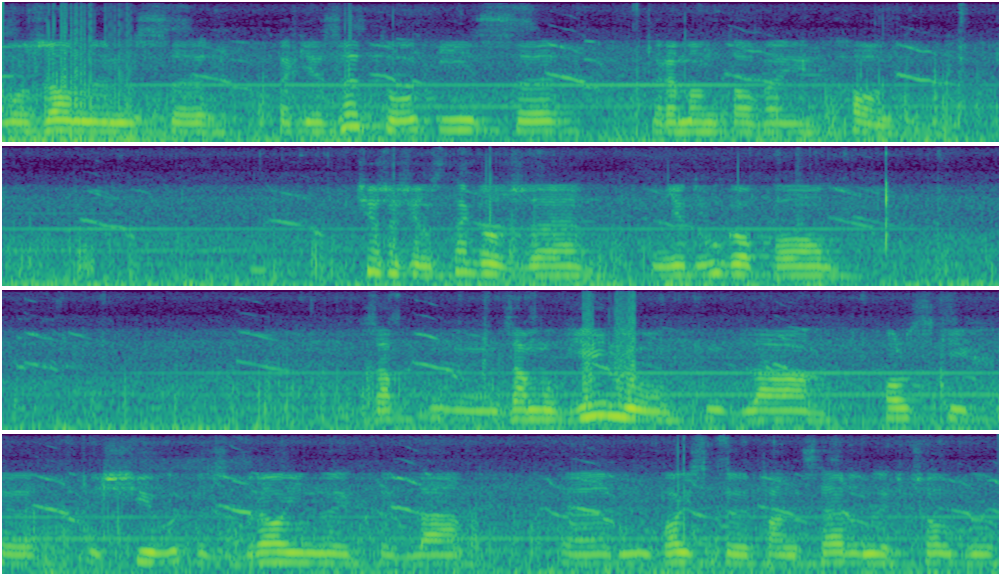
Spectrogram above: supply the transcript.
złożonym z PGZ-u i z Remontowej Holding. Cieszę się z tego, że niedługo po zamówieniu dla polskich e, sił zbrojnych, dla e, wojsk pancernych, czołgów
